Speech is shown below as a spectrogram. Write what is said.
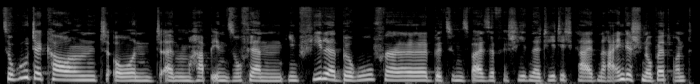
zugutekommt und ähm, habe insofern in viele Berufe beziehungsweise verschiedene Tätigkeiten reingeschnuppert und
